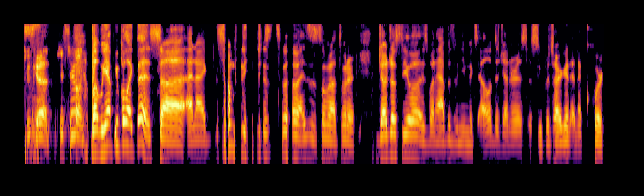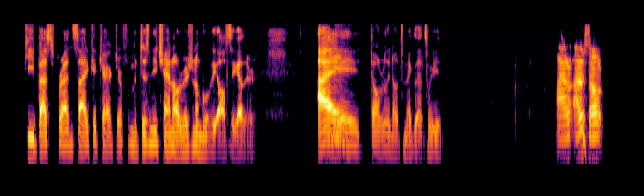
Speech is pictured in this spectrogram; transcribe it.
She's good. She's chilling. But we have people like this, uh, and I somebody just this is someone on Twitter. JoJo Siwa is what happens when you mix Ellen DeGeneres, a super target, and a quirky best friend sidekick character from a Disney Channel original movie all together. I mm. don't really know what to make that tweet. I don't. I just don't.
